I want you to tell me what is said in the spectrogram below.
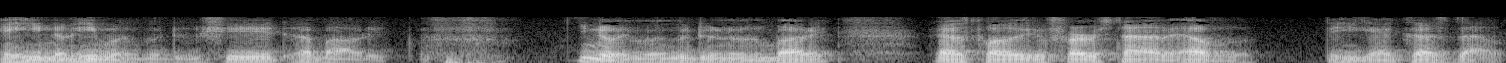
And he knew he wasn't gonna do shit about it. you know he wasn't gonna do nothing about it. That was probably the first time ever that he got cussed out.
